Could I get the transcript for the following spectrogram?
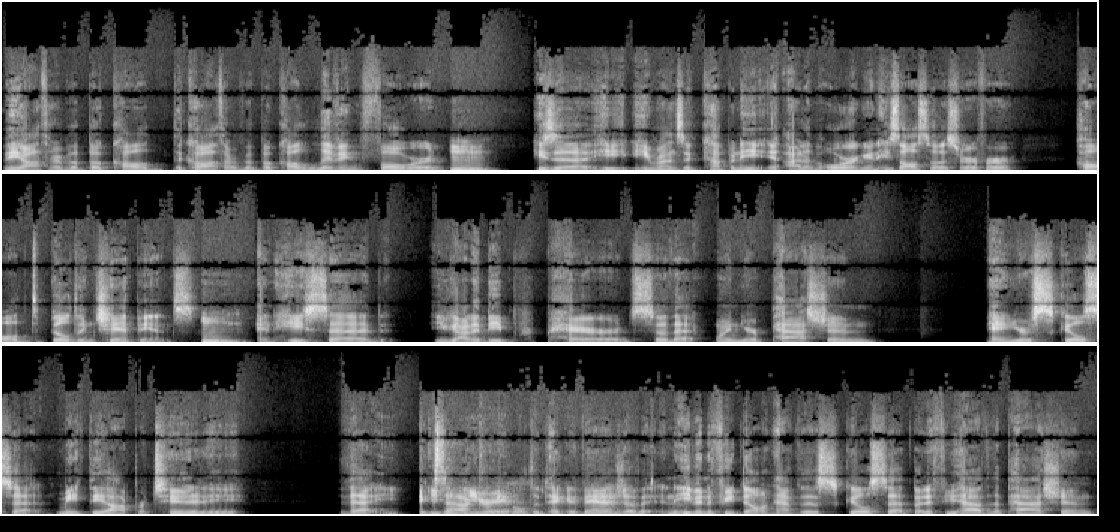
the author of a book called, the co-author of a book called Living Forward. Mm. He's a, he, he runs a company out of Oregon. He's also a surfer called Building Champions. Mm. And he said, you got to be prepared so that when your passion and your skill set meet the opportunity that exactly. you're able to take advantage of it. And even if you don't have the skill set, but if you have the passion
